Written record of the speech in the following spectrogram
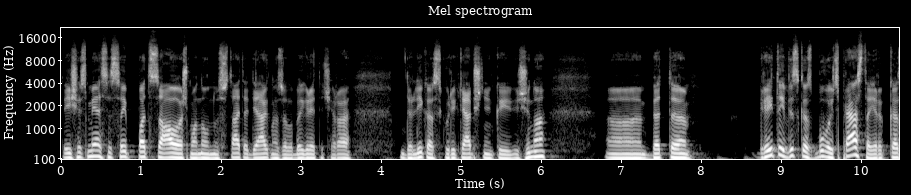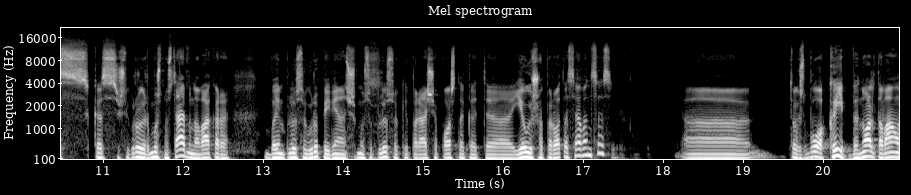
Tai iš esmės jisai pats savo, aš manau, nustatė diagnozę labai greitai. Čia yra dalykas, kurį krepšininkai žino, bet greitai viskas buvo išspręsta ir kas, kas iš tikrųjų ir mus nustebino vakar BM pliusų grupiai, vienas iš mūsų pliusų, kai parašė postą, kad jau išoperuotas Evansas. Toks buvo kaip 11 val.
